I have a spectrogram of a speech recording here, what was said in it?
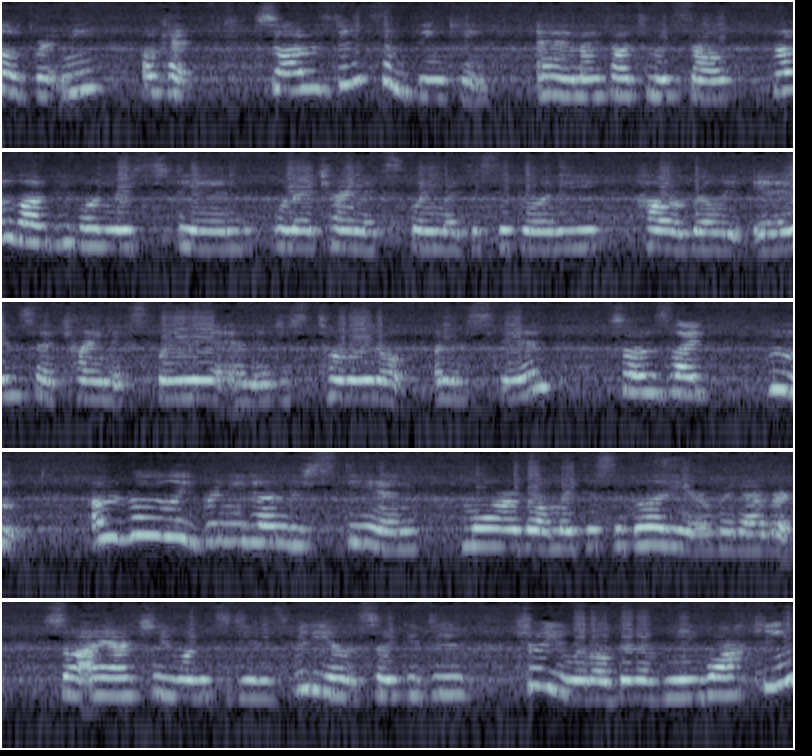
Hello, Brittany. Okay, so I was doing some thinking, and I thought to myself, not a lot of people understand when I try and explain my disability, how it really is. I try and explain it, and they just totally don't understand. So I was like, hmm, I would really like Brittany to understand more about my disability or whatever. So I actually wanted to do this video so I could do show you a little bit of me walking.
